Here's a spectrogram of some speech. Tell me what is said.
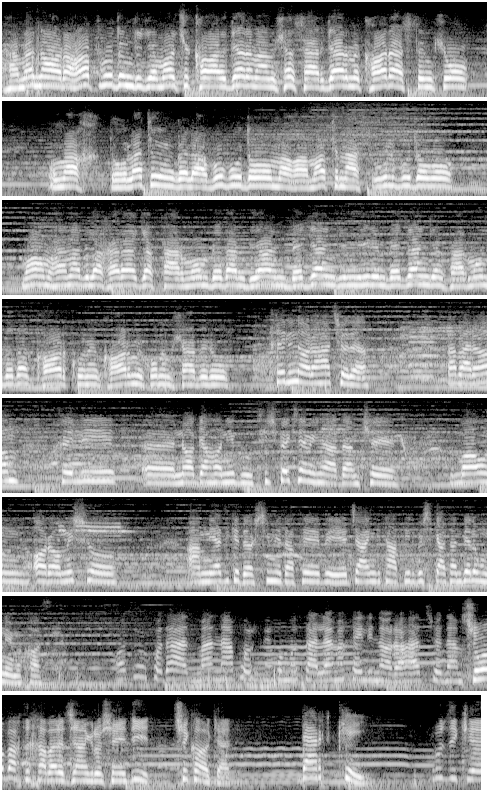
همه ناراحت بودیم دیگه. ما که کارگرم همیشه سرگرم کار هستیم که اون وقت دولت انقلابو بود و مقامات مسئول بود و ما هم همه بالاخره اگه فرمان بدن بیاین بجنگیم میریم بجنگیم فرمان بدن کار کنیم کار می‌کنیم شب روز. خیلی ناراحت شدم. و برام خیلی ناگهانی بود. هیچ فکر نمی کردم که ما اون آرامش و امنیتی که داشتیم یه دفعه به یه جنگ تبدیل بشه که اصلا دلمون نمی‌خواست. آتور خدا از من نپرسین خب مسلم خیلی ناراحت شدم. شما وقتی خبر جنگ رو شنیدید چه کار کردید؟ در کی؟ روزی که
